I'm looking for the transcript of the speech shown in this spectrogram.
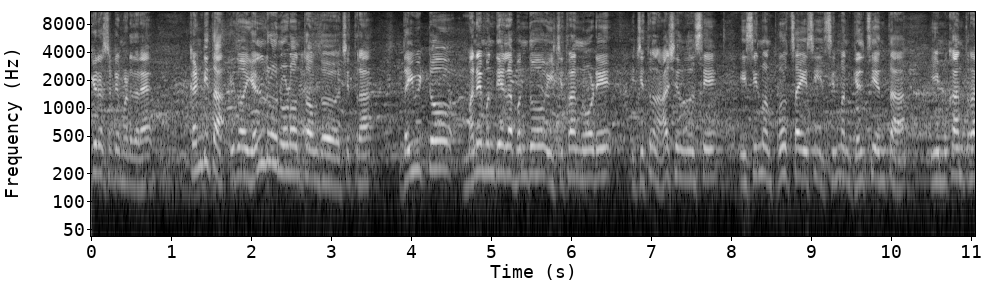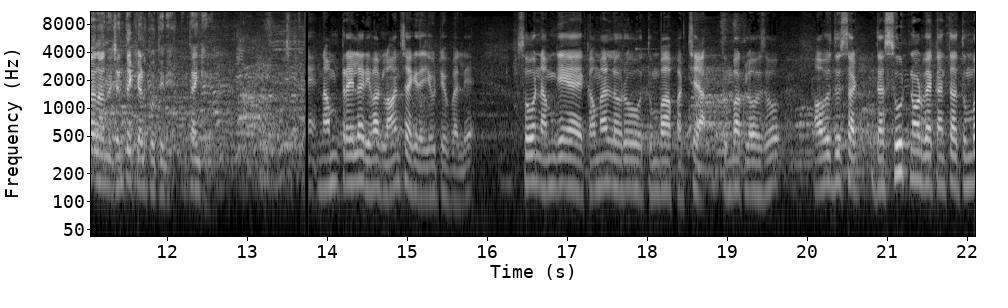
ಕ್ಯೂರಿಯಾಸಿಟಿ ಮಾಡಿದ್ದಾರೆ. ಖಂಡಿತ ಇದು ಎಲ್ಲರೂ ನೋಡುವಂಥ ಒಂದು ಚಿತ್ರ. ದಯವಿಟ್ಟು ಮನೆ ಮಂದಿಯೆಲ್ಲ ಬಂದು ಈ ಚಿತ್ರ ನೋಡಿ, ಈ ಚಿತ್ರನ ಆಶೀರ್ವದಿಸಿ, ಈ ಸಿನಿಮಾನ ಪ್ರೋತ್ಸಾಹಿಸಿ, ಈ ಸಿನಿಮಾನ ಗೆಲ್ಲಿಸಿ ಅಂತ ಈ ಮುಖಾಂತರ ನಾನು ಜನತೆ ಕೇಳ್ಕೊತೀನಿ. ಥ್ಯಾಂಕ್ ಯು ನಮ್ಮ ಟ್ರೈಲರ್ ಇವಾಗ ಲಾಂಚ್ ಆಗಿದೆ ಯೂಟ್ಯೂಬಲ್ಲಿ ಸೊ ನಮಗೆ ಕಮಲ್ ಅವರು ತುಂಬ ಪರಿಚಯ, ತುಂಬ ಕ್ಲೋಸು ಅವ್ರದ್ದು ಸಟ್ ದ ಸೂಟ್ ನೋಡಬೇಕಂತ ತುಂಬ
